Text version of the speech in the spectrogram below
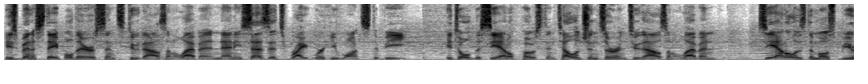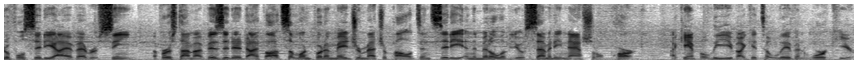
He's been a staple there since 2011, and he says it's right where he wants to be. He told the Seattle Post Intelligencer in 2011 Seattle is the most beautiful city I have ever seen. The first time I visited, I thought someone put a major metropolitan city in the middle of Yosemite National Park. I can't believe I get to live and work here.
